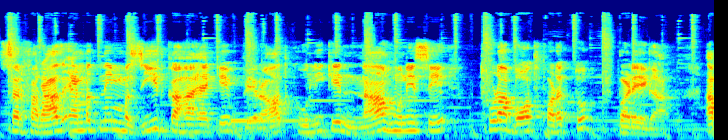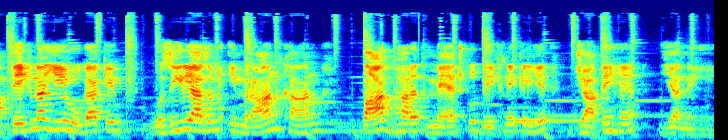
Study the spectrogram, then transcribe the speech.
सरफराज अहमद ने मजीद कहा है कि विराट कोहली के ना होने से थोड़ा बहुत फ़र्क तो पड़ेगा। अब देखना यह होगा कि वज़ीर आज़म इमरान खान पाक भारत मैच को देखने के लिए जाते हैं या नहीं।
